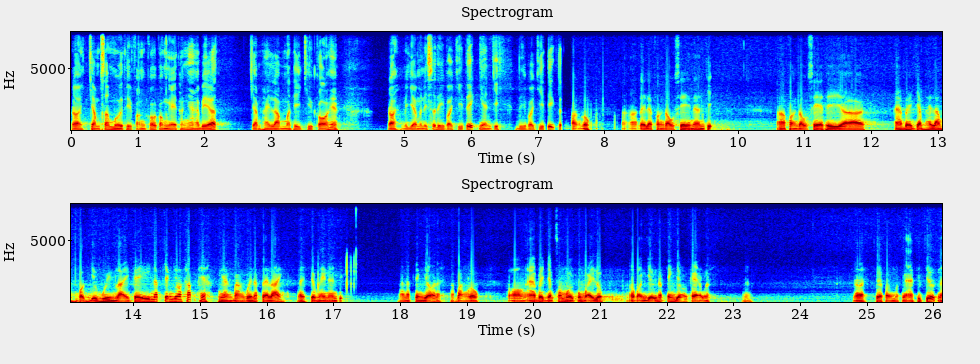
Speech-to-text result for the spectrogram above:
Rồi 160 thì vẫn có công nghệ thắng ABS 125 thì chưa có ha. Rồi bây giờ mình sẽ đi vào chi tiết nha anh chị. Đi vào chi tiết từng phần luôn. Đó, đây là phần đầu xe nè anh chị. Đó, phần đầu xe thì uh, AB125 vẫn giữ nguyên lại cái nắp chắn gió thấp ha ngang bằng với nắp tay lái. Đây chỗ này nè anh chị. À, nắp chắn gió này nó bằng luôn. Còn AB160 cũng vậy luôn nó vẫn giữ nắp chắn gió cao này rồi về phần mặt ngã phía trước nè.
